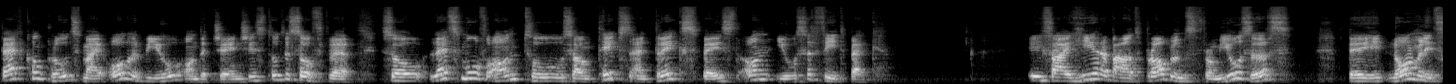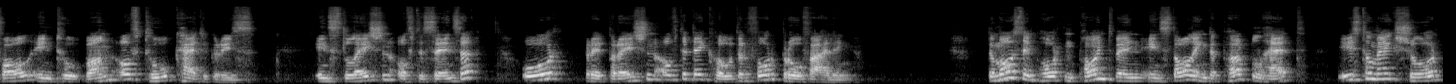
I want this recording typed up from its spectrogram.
that concludes my overview on the changes to the software. So let's move on to some tips and tricks based on user feedback. If I hear about problems from users, they normally fall into one of two categories. Installation of the sensor or preparation of the decoder for profiling. The most important point when installing the purple hat is to make sure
